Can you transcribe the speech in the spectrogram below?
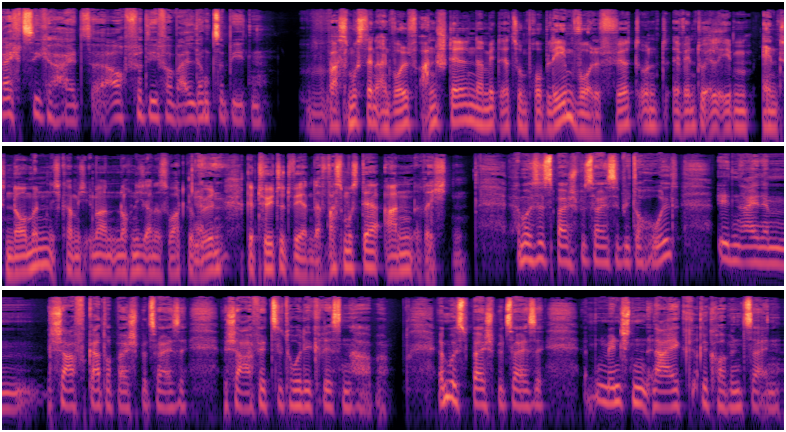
Rechtssicherheit äh, auch für die Verwaltung zu bieten. Was muss denn ein Wolf anstellen, damit er zum Problemwolf wird und eventuell eben entnommen, ich kann mich immer noch nicht an das Wort gewöhnen, getötet werden darf? Was muss der anrichten? Er muss jetzt beispielsweise wiederholt in einem Schafgatter beispielsweise Schafe zu Tode gerissen haben. Er muss beispielsweise Menschen nahe gekommen sein.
